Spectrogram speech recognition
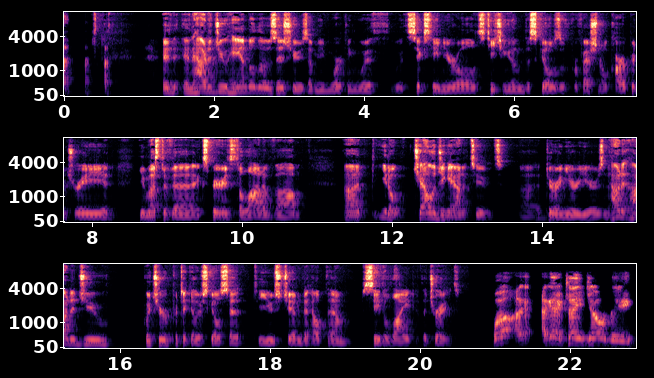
and, and how did you handle those issues? I mean, working with with 16 year olds, teaching them the skills of professional carpentry, and you must have uh, experienced a lot of um, uh, you know challenging attitudes uh, during your years. And how did how did you put your particular skill set to use, Jim, to help them see the light of the trades? Well, I, I got to tell you, Joe, the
